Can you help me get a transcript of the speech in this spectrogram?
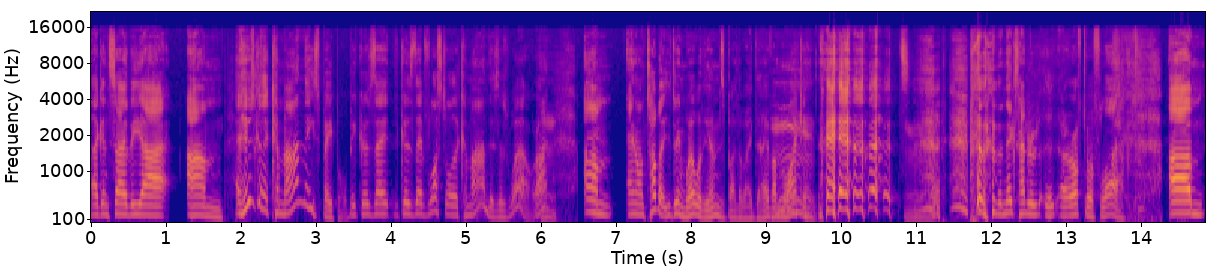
Like and so the uh um and who's going to command these people because they because they've lost all the commanders as well, right? Um and on top of it, you're doing well with the M's, by the way, Dave. I'm liking it. the next hundred are off to a flyer. Um,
